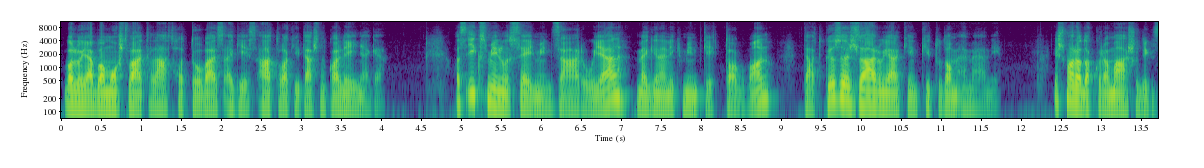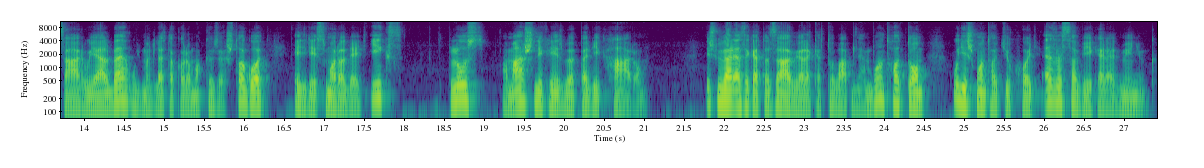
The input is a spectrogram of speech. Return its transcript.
Valójában most vált láthatóvá az egész átalakításnak a lényege. Az x mínusz 1, mint zárójel, megjelenik mindkét tagban, tehát közös zárójelként ki tudom emelni. És marad akkor a második zárójelbe, úgymond letakarom a közös tagot, egyrészt marad egy x, plusz a második részből pedig 3. És mivel ezeket a zárójeleket tovább nem bonthatom, úgy is mondhatjuk, hogy ez lesz a végeredményünk.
